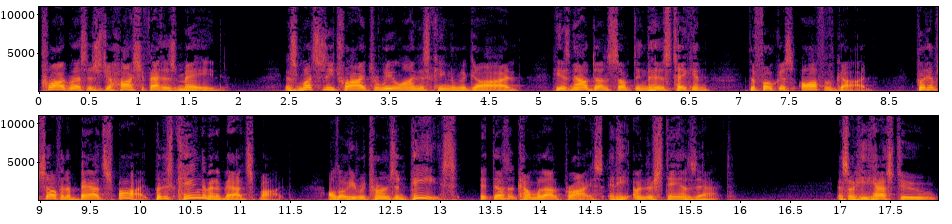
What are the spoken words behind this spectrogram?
progress as Jehoshaphat has made, as much as he tried to realign his kingdom to God, he has now done something that has taken the focus off of God, put himself in a bad spot, put his kingdom in a bad spot. Although he returns in peace, it doesn't come without a price, and he understands that. And so he has to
